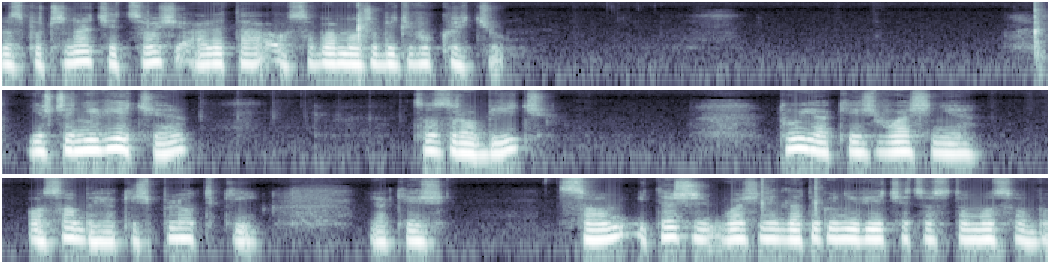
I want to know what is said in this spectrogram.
rozpoczynacie coś, ale ta osoba może być w ukryciu. Jeszcze nie wiecie, co zrobić. Tu jakieś właśnie osoby, jakieś plotki, jakieś są i też właśnie dlatego nie wiecie, co z tą osobą.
